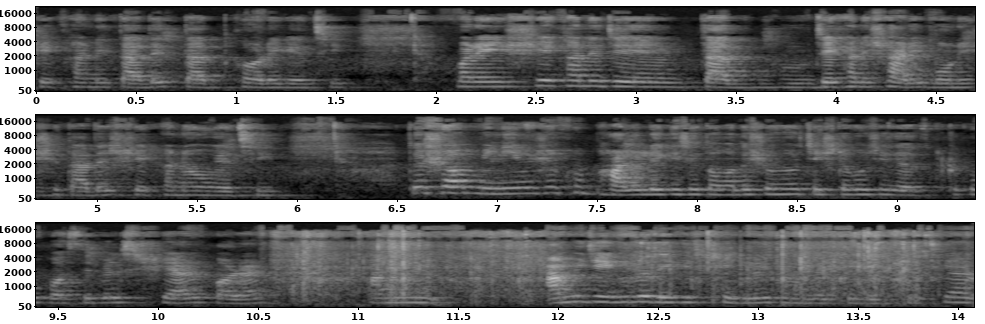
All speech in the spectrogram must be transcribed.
সেখানে তাদের তাঁত ঘরে গেছি। মানে সেখানে যে তার, যেখানে শাড়ি বনে সে তাদের সেখানেও গেছি। তো সব মিলিয়ে খুব ভালো লেগেছে। তোমাদের সঙ্গেও চেষ্টা করছি যতটুকু পসিবল শেয়ার করার। আমি আমি যেগুলো দেখেছি সেগুলোই তোমাদেরকে দেখিয়েছি। আর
